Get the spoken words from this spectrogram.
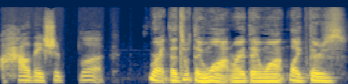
how they should look. Right, that's what they want, right? They want like there's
